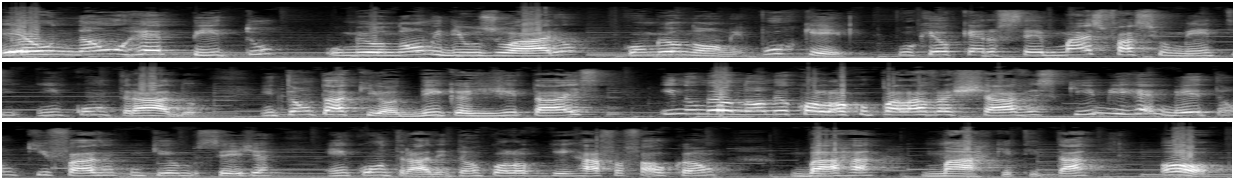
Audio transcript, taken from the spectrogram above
eu não repito o meu nome de usuário com o meu nome. Por quê? Porque eu quero ser mais facilmente encontrado. Então tá aqui, ó, dicas digitais e no meu nome eu coloco palavras-chave que me remetam, que fazem com que eu seja encontrado. Então eu coloco aqui Rafa Falcão barra marketing, tá? Ó,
